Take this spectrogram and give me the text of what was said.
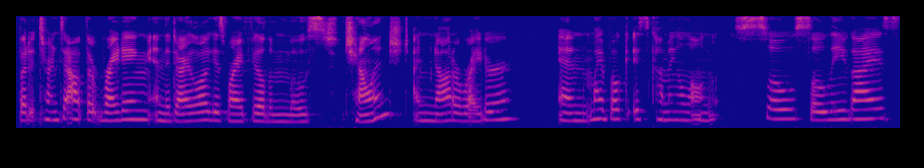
But it turns out that writing and the dialogue is where I feel the most challenged. I'm not a writer. And my book is coming along so slowly, you guys.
